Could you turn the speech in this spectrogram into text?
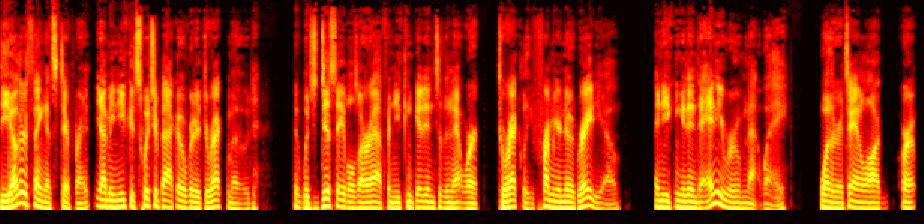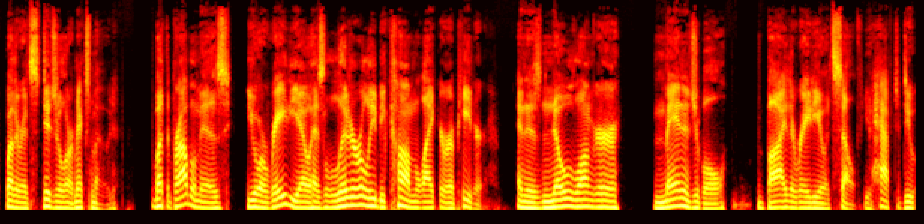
The other thing that's different, I mean, you could switch it back over to direct mode, which disables RF and you can get into the network directly from your node radio and you can get into any room that way, whether it's analog or whether it's digital or mixed mode. But the problem is your radio has literally become like a repeater and is no longer manageable by the radio itself. You have to do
